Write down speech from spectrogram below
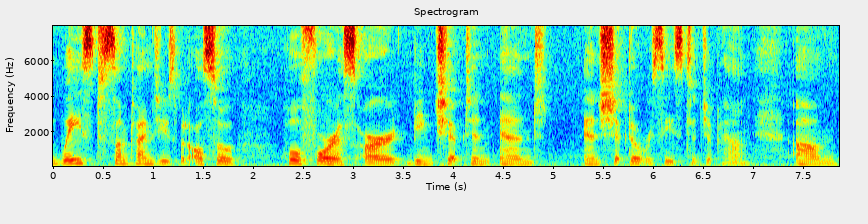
waste sometimes used, but also whole forests are being chipped and, and, and shipped overseas to Japan. Um,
